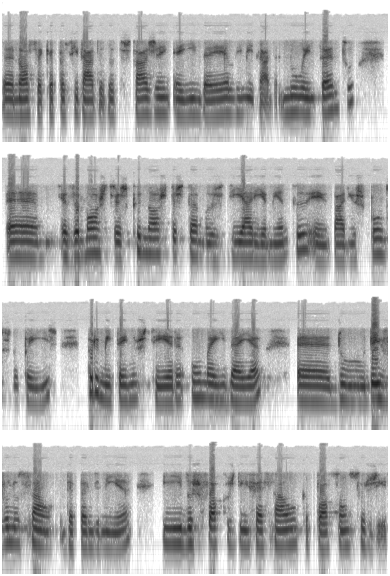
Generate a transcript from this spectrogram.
a nossa capacidade de testagem ainda é limitada. No entanto, as amostras que nós testamos diariamente em vários pontos do país permitem-nos ter uma ideia do, da evolução da pandemia e dos focos de infecção que possam surgir.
